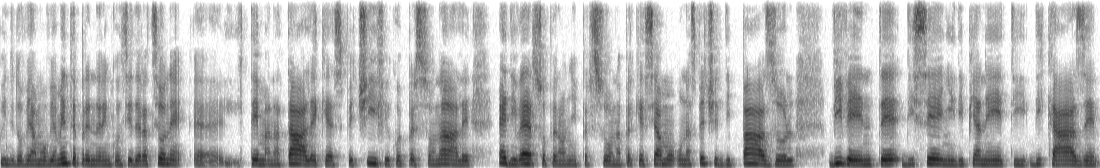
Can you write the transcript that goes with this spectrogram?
quindi dobbiamo ovviamente prendere in considerazione eh, il tema natale che è specifico e personale, è diverso per ogni persona perché siamo una specie di puzzle vivente di segni, di pianeti, di case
